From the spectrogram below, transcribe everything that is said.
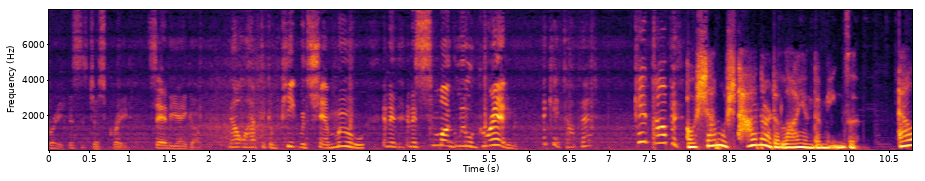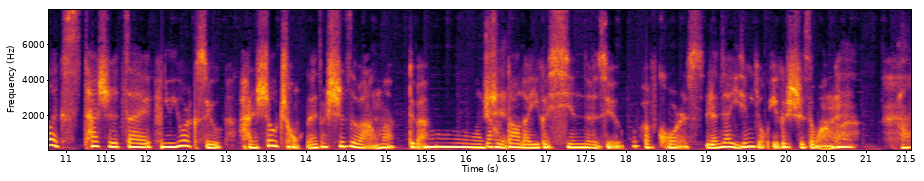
Oh, great. This is just great. San Diego. Now I'll have to compete with Shamu and, and his smug little grin. I can't top that. Can't top it. 哦，山姆是他那儿的 lion 的名字。Alex 他是在 New York Zoo 很受宠的狮子王嘛，对吧？嗯，然后是。到了一个新的 zoo，of course，人家已经有一个狮子王了。 哦，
